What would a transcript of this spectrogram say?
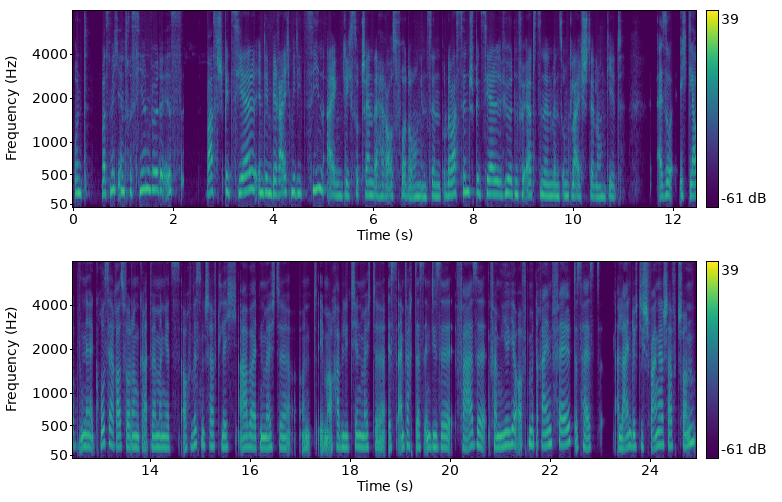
Und was mich interessieren würde, ist, was speziell in dem Bereich Medizin eigentlich so Gender-Herausforderungen sind oder was sind speziell Hürden für Ärztinnen, wenn es um Gleichstellung geht? Also ich glaube, eine große Herausforderung, gerade wenn man jetzt auch wissenschaftlich arbeiten möchte und eben auch habilitieren möchte, ist einfach, dass in diese Phase Familie oft mit reinfällt. Das heißt, allein durch die Schwangerschaft schon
